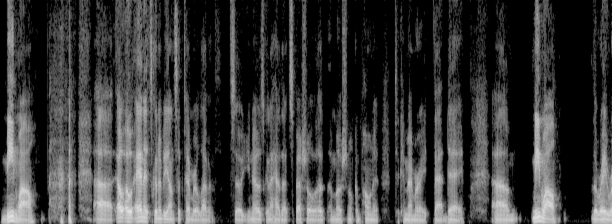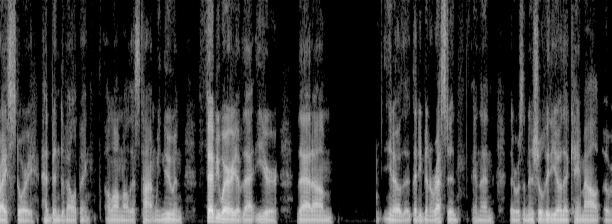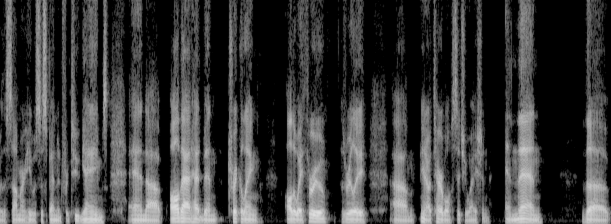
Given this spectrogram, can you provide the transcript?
Meanwhile, uh, oh, oh, and it's going to be on September 11th. So you know it's going to have that special uh, emotional component to commemorate that day. Um, meanwhile, the Ray Rice story had been developing along all this time. We knew in February of that year that um, you know that, that he'd been arrested, and then there was an initial video that came out over the summer. He was suspended for two games, and uh, all that had been trickling all the way through. It was really, um, you know, a terrible situation. And then the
